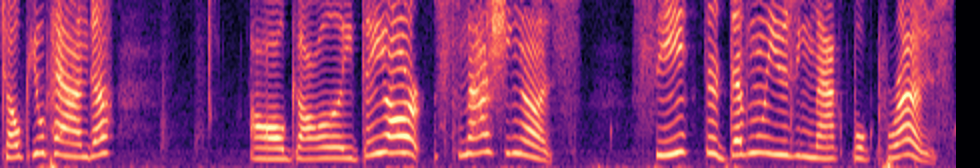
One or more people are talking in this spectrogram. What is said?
Tokyo Panda. Oh, golly. They are smashing us. See? They're definitely using MacBook Pros.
